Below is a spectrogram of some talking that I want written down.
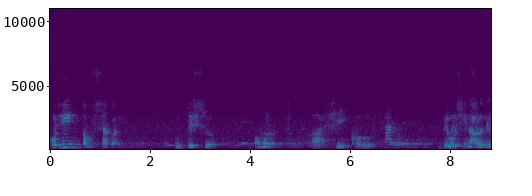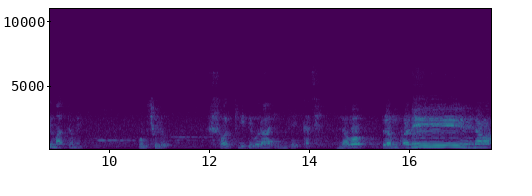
কঠিন তপস্যা করে। উদ্দেশ্য অমরত্ব। আর সেই খবর দেবর্ষি নারদের মাধ্যমে পৌঁছল স্বর্গে দেবরাজ ইন্দ্রের কাছে। নম ব্রহ্মণে নম।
